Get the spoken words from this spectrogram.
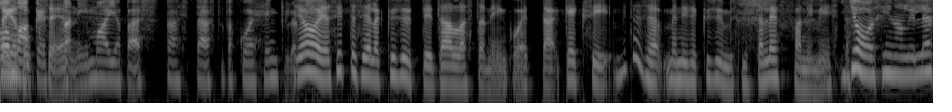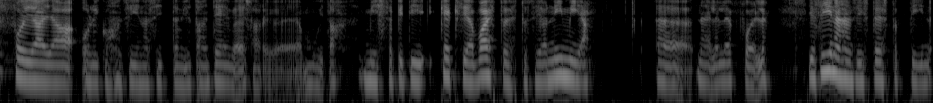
lomaketta, niin Maija pääsi pääs, pääs tuota koehenkilöksi. Joo, ja sitten siellä kysyttiin tällaista, niin kuin, että keksi, miten se meni se kysymys niistä leffanimistä? Joo, siinä oli leffoja ja olikohan siinä sitten jotain TV-sarjoja ja muita, missä piti keksiä vaihtoehtoisia nimiä näille leffoille. Ja siinähän siis testattiin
